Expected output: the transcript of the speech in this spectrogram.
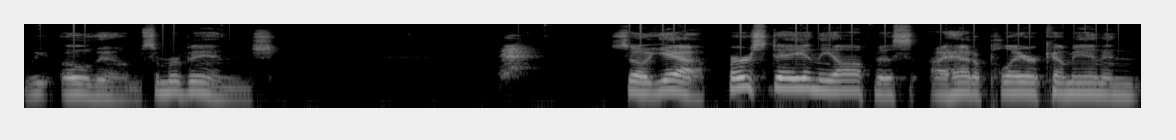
We owe them some revenge. So, yeah, first day in the office, I had a player come in and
